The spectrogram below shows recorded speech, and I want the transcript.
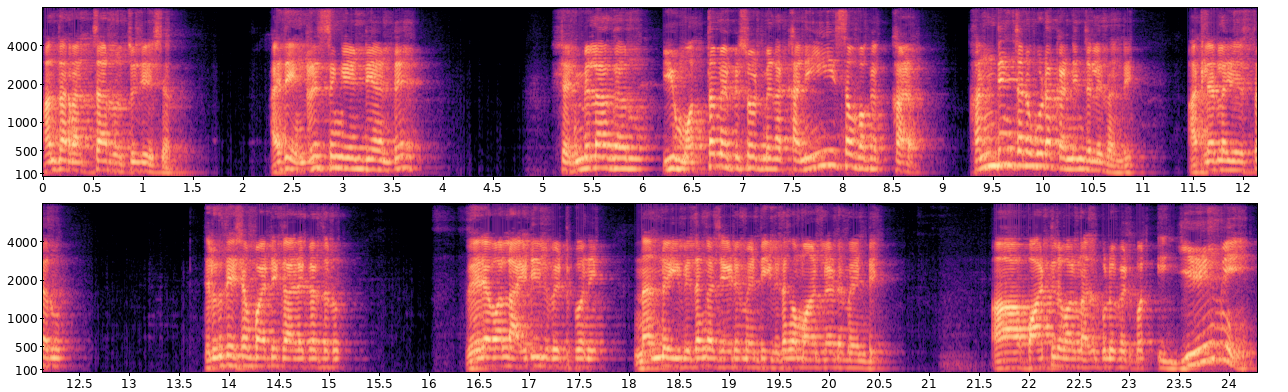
అంత రచ్చారు రొచ్చు చేశారు. అయితే ఇంట్రెస్టింగ్ ఏంటి అంటే షర్మిల గారు ఈ మొత్తం ఎపిసోడ్ మీద కనీసం ఒక ఖండించను కూడా ఖండించలేదండి. అట్లెట్లా చేస్తారు? తెలుగుదేశం పార్టీ కార్యకర్తలు వేరే వాళ్ళ ఐడీలు పెట్టుకొని నన్ను ఈ విధంగా చేయడం ఏంటి ఈ విధంగా మాట్లాడడం ఏంటి ఆ పార్టీలు వాళ్ళని అదుపులో పెట్టుకొని ఏమి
